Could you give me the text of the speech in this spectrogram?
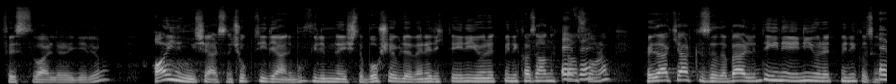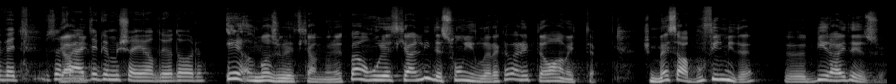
festivallere geliyor. Aynı yıl içerisinde çok değil yani bu filmle işte Boş Ev'le Venedik'te en iyi yönetmeni kazandıktan Evet. sonra Fedakar Kız'la da Berlin'de yine en iyi yönetmeni kazanıyor. Evet, bu sefer Yani- de Gümüşay'ı alıyor, doğru. inanılmaz üretken bir yönetmen ama üretkenliği de son yıllara kadar hep devam etti. Şimdi mesela bu filmi de e, bir ayda yazıyor.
